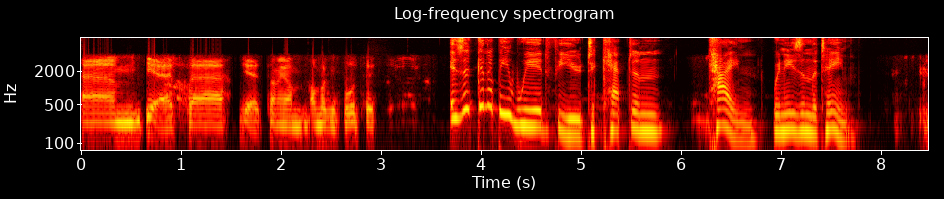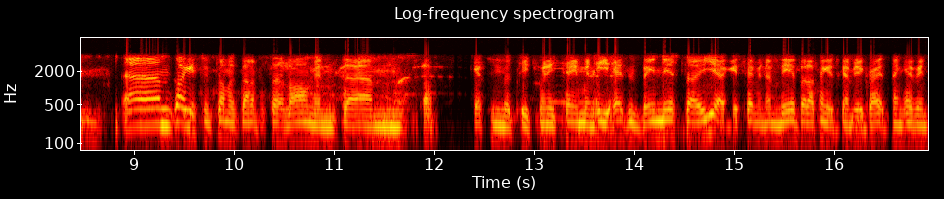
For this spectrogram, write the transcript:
um, yeah, it's uh, yeah, it's something I'm, I'm looking forward to. Is it going to be weird for you to captain Kane when he's in the team? Um, I guess when someone's done it for so long, and um, I've captained the T20 team, and he hasn't been there, so yeah, I guess having him there. But I think it's going to be a great thing having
